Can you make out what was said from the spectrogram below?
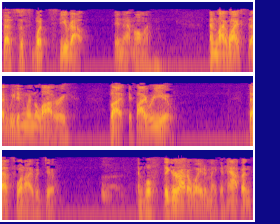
That's just what spewed out in that moment. And my wife said, we didn't win the lottery, but if I were you, that's what I would do. And we'll figure out a way to make it happen.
